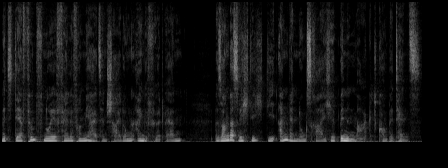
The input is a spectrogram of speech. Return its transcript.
mit der fünf neue Fälle von Mehrheitsentscheidungen eingeführt werden, besonders wichtig die anwendungsreiche Binnenmarktkompetenz.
